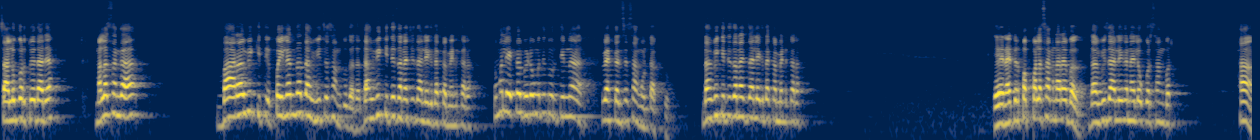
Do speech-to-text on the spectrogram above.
चालू करतोय दाद्या. मला सांगा बारावी किती पहिल्यांदा दहावीचं सांगतो दादा. दहावी किती जणांची झाली एकदा कमेंट करा. तुम्हाला एका व्हिडिओमध्ये दोन तीन वॅकन्सी सांगून टाकतो. दहावी किती जणांची झाली एकदा कमेंट करा. ए नाहीतर पप्पाला सांगणार आहे बघ दहावी झाली का नाही लवकर सांग बर. हां.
